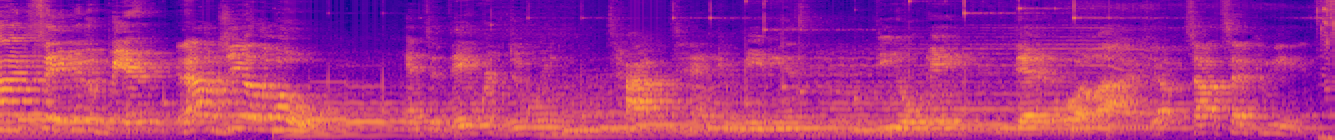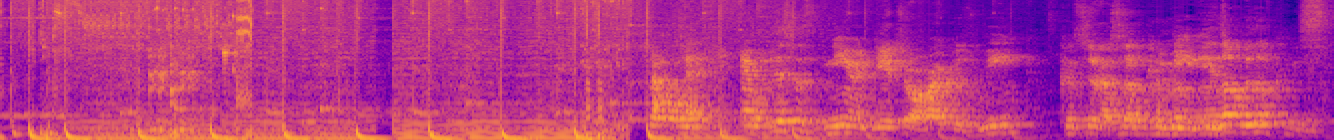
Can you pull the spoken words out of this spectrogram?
I'm Xavier the Beard. And I'm Gio the Mole. And today we're doing top 10 comedians, DOA, dead or alive. Yep, top 10 comedians. Top 10. And this is near and dear to our heart because we consider ourselves comedians. We love, we love comedians.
